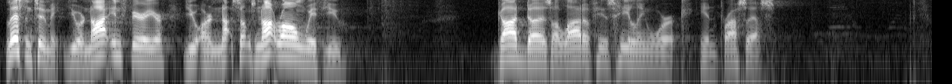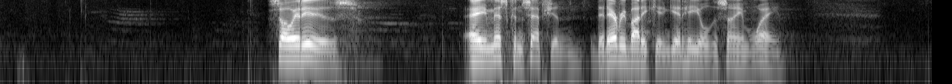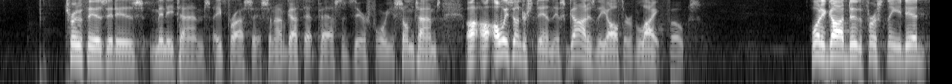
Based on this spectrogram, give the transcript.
Listen to me. You are not inferior. You are not something's not wrong with you. God does a lot of his healing work in process. So it is a misconception that everybody can get healed the same way. Truth is, it is many times a process, and I've got that passage there for you. Sometimes, I always understand this God is the author of light, folks. What did God do? The first thing He did,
